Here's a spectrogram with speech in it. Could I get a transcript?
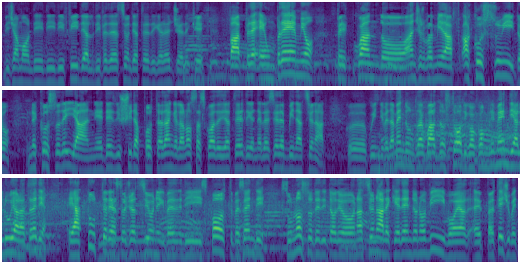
diciamo, di, di, di Fidel di Federazione di Atletica Leggere che fa, è un premio per quando Angelo Palmieri ha, costruito nel corso degli anni ed è riuscito a portare anche la nostra squadra di atletica nelle serie B nazionali quindi veramente un traguardo storico complimenti a lui all'atletica e a tutte le associazioni di sport presenti sul nostro territorio nazionale che rendono vivo e, partecipe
